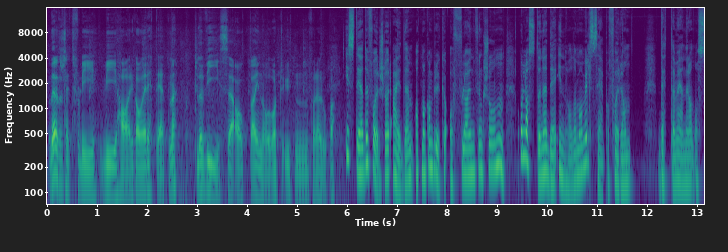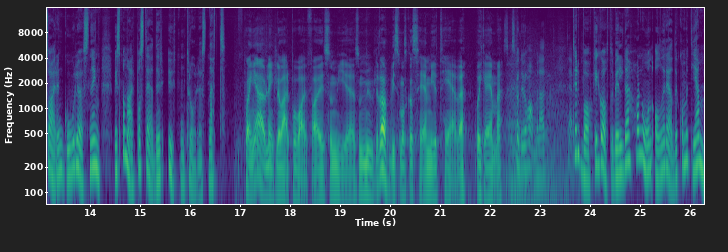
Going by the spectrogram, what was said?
Og Det er rett og slett fordi vi har ikke alle rettighetene til å vise alt av innholdet vårt utenfor Europa. I stedet foreslår Eidem at man kan bruke offline-funksjonen og laste ned det innholdet man vil se på forhånd. Dette mener han også er en god løsning hvis man er på steder uten trådløst nett. Poenget er vel egentlig å være på wifi så mye som mulig, da, hvis man skal se mye TV og ikke er hjemme. Skal du ha med deg Tilbake i gatebildet har noen allerede kommet hjem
